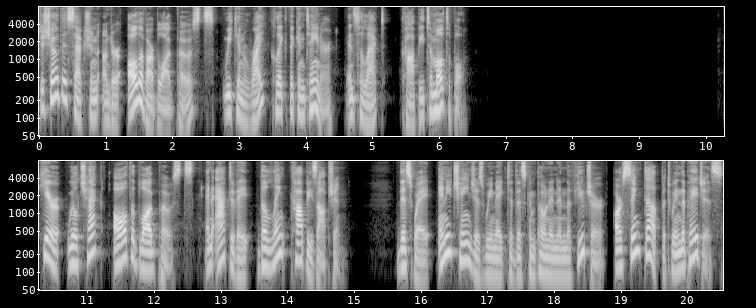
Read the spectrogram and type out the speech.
To show this section under all of our blog posts, we can right-click the container and select Copy to Multiple. Here, we'll check all the blog posts and activate the Link Copies option. This way, any changes we make to this component in the future are synced up between the pages.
